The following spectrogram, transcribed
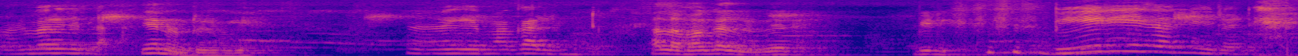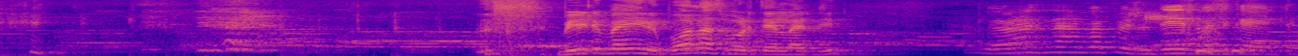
ನಾನು ಬರೋದಿಲ್ಲ. ಏನುಂಟು ನಿಮಗೆ? ನನಗೆ ಉಂಟು ಅಲ್ಲ ಮಗಲ್ ಬೇರೆ. ಬಿಡಿ. ಬೀಡಿ ಇರೋದೆ. ಬೀಡಿ ಬೈರಿ ಬೋನಸ್ ಕೊಡ್ತೀಯಲ್ಲ ಅಜ್ಜಿ ಬೋನಸ್ ನಾನು ಬರ್ಬೇಕು ಅದೇ ಬದುಕಾಯ್ತು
